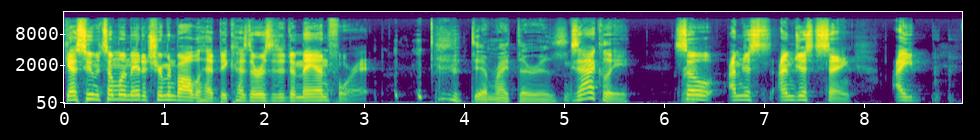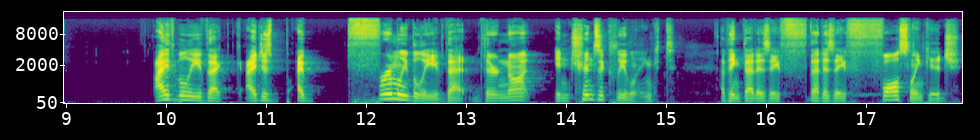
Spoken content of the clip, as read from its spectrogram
guess who someone made a truman bobblehead because there is a demand for it Damn right there is. Exactly. So I'm just I'm just saying I I believe that I just I firmly believe that they're not intrinsically linked. I think that is a that is a false linkage,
